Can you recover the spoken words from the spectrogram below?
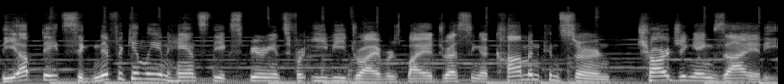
The updates significantly enhanced the experience for EV drivers by addressing a common concern charging anxiety.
